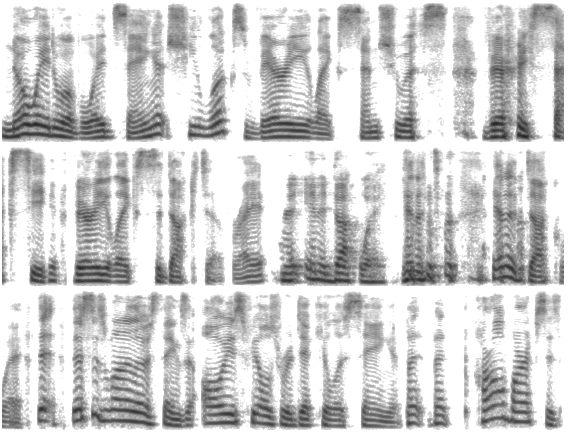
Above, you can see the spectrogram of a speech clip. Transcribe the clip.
no way to avoid saying it she looks very like sensuous very sexy very like seductive right In a, duck way. in a in a duck way this is one of those things that always feels ridiculous saying it but but Carl Barks is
